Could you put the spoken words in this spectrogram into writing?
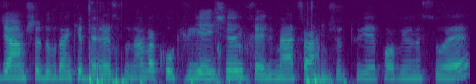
جمع شده بودن که برسونن و کوکرییشن خیلی مطرح می‌شد توی پاویون سوئد.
